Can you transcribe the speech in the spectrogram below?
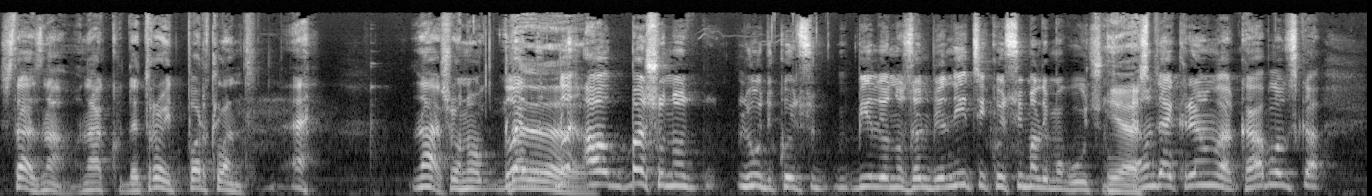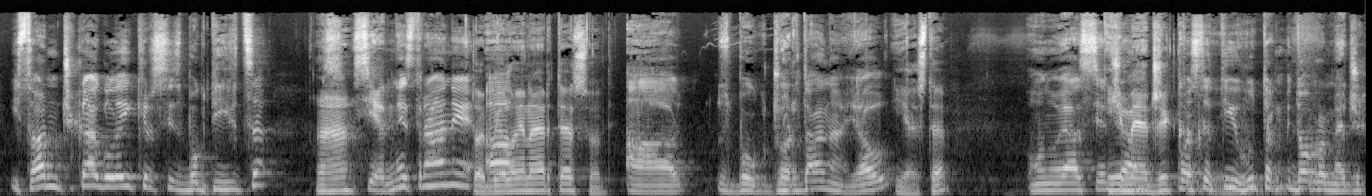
šta znam, onako, Detroit, Portland, eh, znaš, ono, gled, Da, da, da. Gled, ali baš ono, ljudi koji su bili ono zaljubljenici koji su imali mogućnost. Jest. E onda je krenula Kablovska i stvarno Chicago Lakers zbog divca, Aha. s, jedne strane, To je bilo a, i na RTS-u ovdje. a zbog Jordana, jel? Jeste. Ono, ja se sjećam, posle tih utak... Dobro, Magic,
